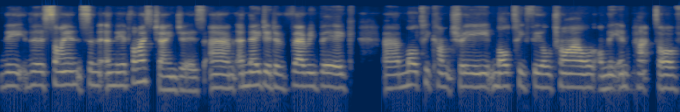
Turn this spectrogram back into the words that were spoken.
the, the science and, and the advice changes. Um, and they did a very big uh, multi-country, multi-field trial on the impact of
